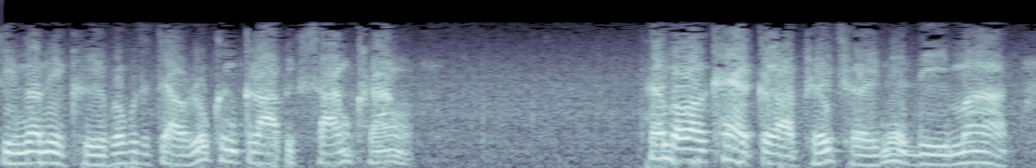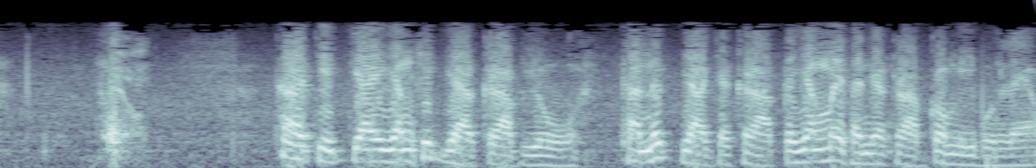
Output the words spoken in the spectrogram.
จริงว่านี่คือ พระพุทธเจ้าลุกขึ้นกราบอีกสามครั้งท่านบอกว่าแค่กราบเฉยๆนี่ดีมาก ถ้าจิตใจยังคิดอยากกราบอยู่ ถ้านึกอยากจะกราบ แต่ยังไม่ทันจะกราบก็มีบุญแล้ว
